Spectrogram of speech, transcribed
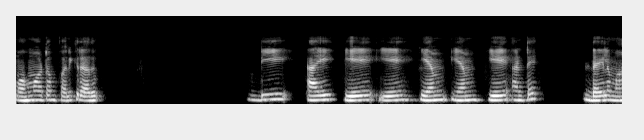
మొహమాటం పనికిరాదు. డిఐఏఏఎంఎంఏ అంటే డైలమా?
